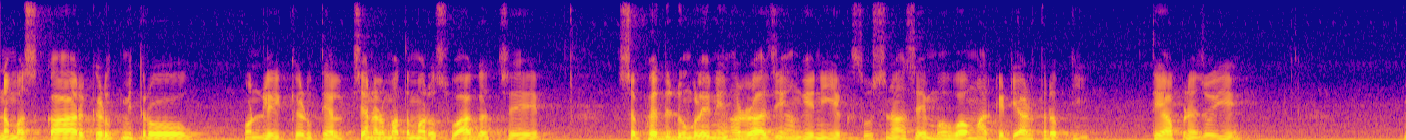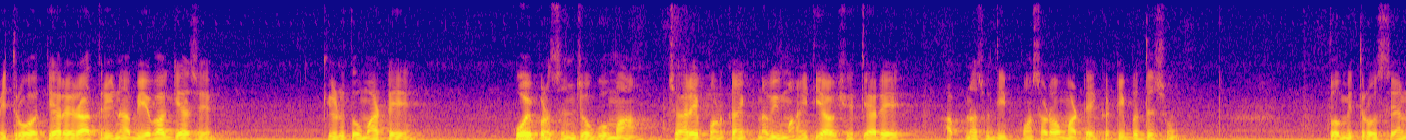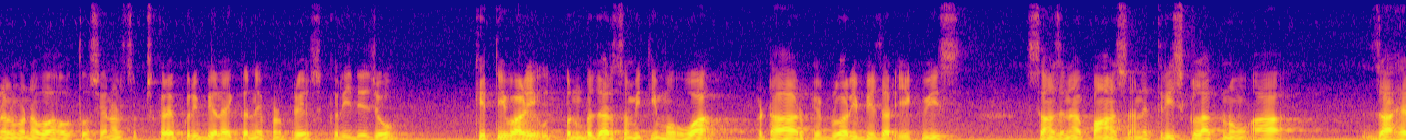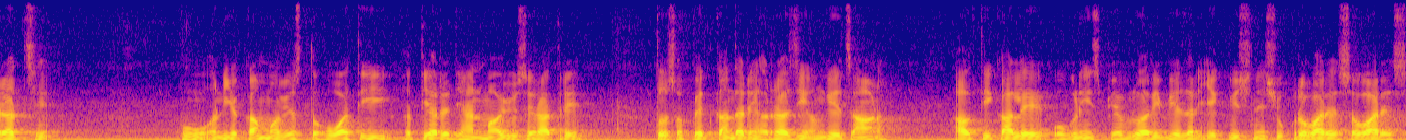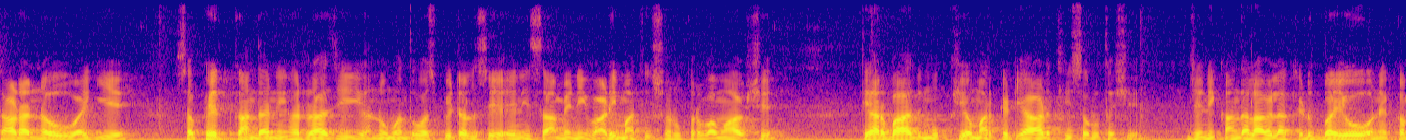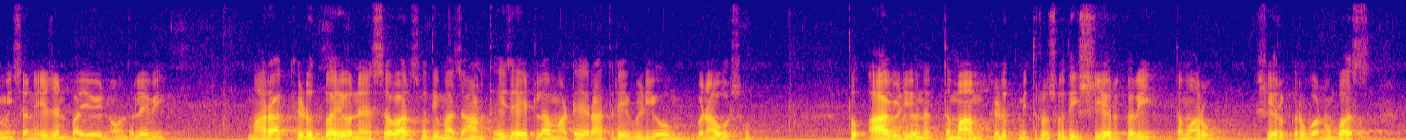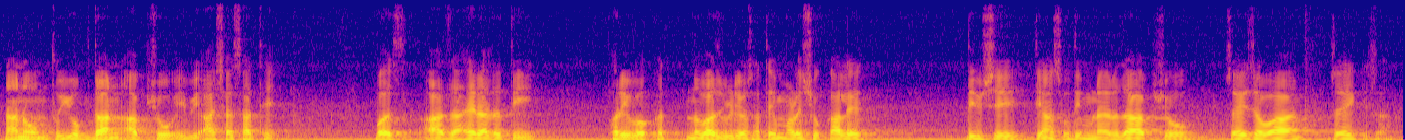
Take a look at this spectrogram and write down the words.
નમસ્કાર ખેડૂત મિત્રો. ઓનલી ખેડૂત હેલ્પ ચેનલમાં તમારું સ્વાગત છે. સફેદ ડુંગળીની હરરાજી અંગેની એક સૂચના છે મહુવા માર્કેટયાર્ડ તરફથી. તે આપણે જોઈએ. મિત્રો, અત્યારે રાત્રિના બે વાગ્યા છે. ખેડૂતો માટે કોઈ પણ સંજોગોમાં જ્યારે પણ કંઈક નવી માહિતી આવશે ત્યારે આપના સુધી પહોંચાડવા માટે કટિબદ્ધ છું. તો મિત્રો ચેનલમાં નવા હોવ તો ચેનલ સબસ્ક્રાઈબ કરી બે લાઇકનને પણ પ્રેસ કરી દેજો. ખેતીવાડી ઉત્પન્ન બજાર સમિતિ મહુવા અઢાર ફેબ્રુઆરી બે હજાર એકવીસ સાંજના પાંચ અને ત્રીસ કલાકનો આ જાહેરાત છે. હું અન્ય કામમાં વ્યસ્ત હોવાથી અત્યારે ધ્યાનમાં આવ્યું છે રાત્રે. તો સફેદ કાંદાની હરાજી અંગે જાણ આવતીકાલે ઓગણીસ ફેબ્રુઆરી બે હજાર એકવીસને શુક્રવારે સવારે સાડા નવ વાગ્યે સફેદ કાંદાની હરરાજી હનુમંત હોસ્પિટલ છે. એની સામેની વાડીમાંથી શરૂ કરવામાં આવશે. ત્યારબાદ મુખ્ય માર્કેટ યાર્ડથી શરૂ થશે, જેની કાંદા લાવેલા ખેડૂત ભાઈઓ અને કમિશન એજન્ટ ભાઈઓએ નોંધ લેવી. મારા ખેડૂત ભાઈઓને સવાર સુધીમાં જાણ થઈ જાય એટલા માટે રાત્રે વીડિયો બનાવું છું. તો આ વિડીયોને તમામ ખેડૂત મિત્રો સુધી શેર કરી તમારું શેર કરવાનું બસ. નાનું અમથું યોગદાન આપશો એવી આશા સાથે. બસ, આ જાહેરાત હતી. ફરી વખત નવા જ વીડિયો સાથે મળીશું કાલે દિવસે. ત્યાં સુધી મને રજા આપશો જય જવાન, જય કિસાન.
